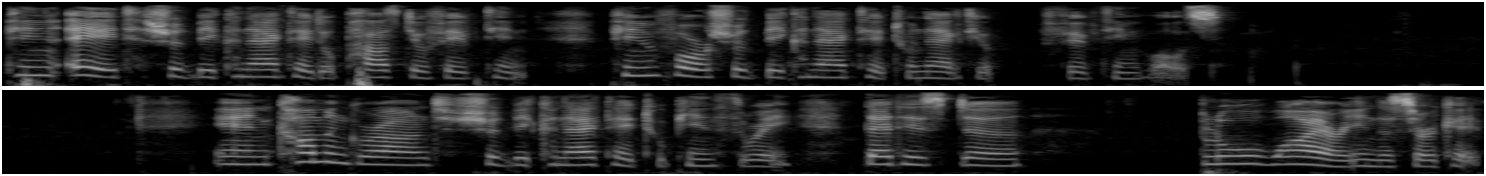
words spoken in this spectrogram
pin 8 should be connected to positive 15. Pin 4 should be connected to negative 15 volts. And common ground should be connected to pin 3. That is the blue wire in the circuit.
